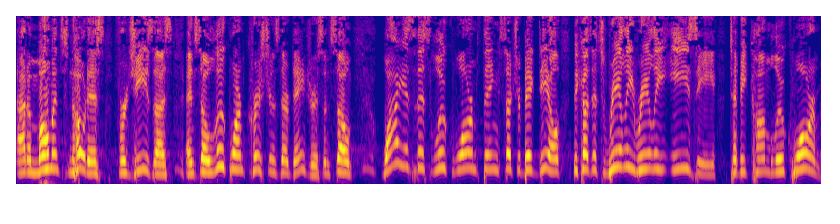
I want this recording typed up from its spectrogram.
at a moment's notice for Jesus. And so lukewarm Christians, they're dangerous. And so why is this lukewarm thing such a big deal? Because it's really, really easy to become lukewarm.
